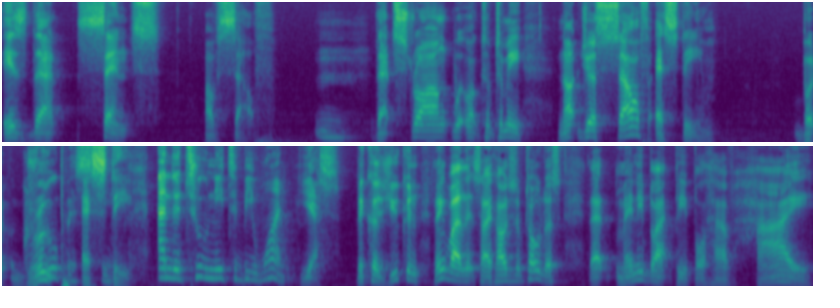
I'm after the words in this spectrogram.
is that sense of self. Mm. That strong, well, to, to me, not just self esteem, but group, Group esteem. esteem. And the two need to be one. Yes, because you can think about it. Psychologists have told us that many black people have high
